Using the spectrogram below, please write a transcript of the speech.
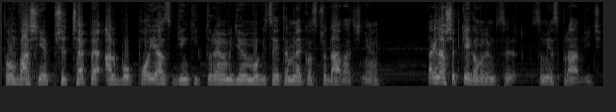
tą właśnie przyczepę albo pojazd, dzięki któremu będziemy mogli sobie to mleko sprzedawać, nie? Tak na szybkiego możemy to sobie w sumie sprawdzić.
